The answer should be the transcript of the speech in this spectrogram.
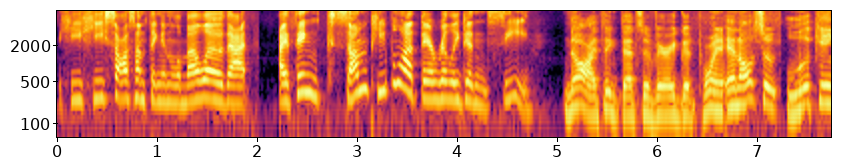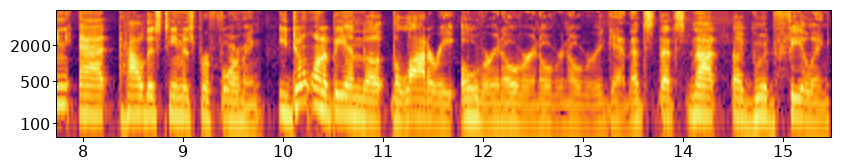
he, he saw something in LaMelo that I think some people out there really didn't see. No, I think that's a very good point. And also looking at how this team is performing, you don't want to be in the, the lottery over and over and over and over again. That's that's not a good feeling.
